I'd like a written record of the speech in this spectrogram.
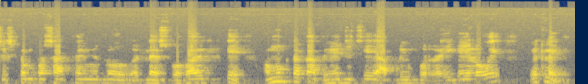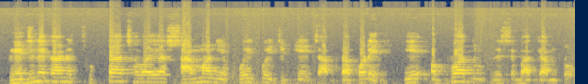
સિસ્ટમ પસાર થયું એટલે સ્વાભાવિક રીતે અમુક ટકા ભેજ છે આપણી ઉપર રહી ગયેલો હોય. એટલે ભેજને કારણે છૂટા છવાયા સામાન્ય કોઈ કોઈ જગ્યાએ ઝાપટા પડે. એ અપવાદરૂપ રહેશે. બાકી આમ તો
